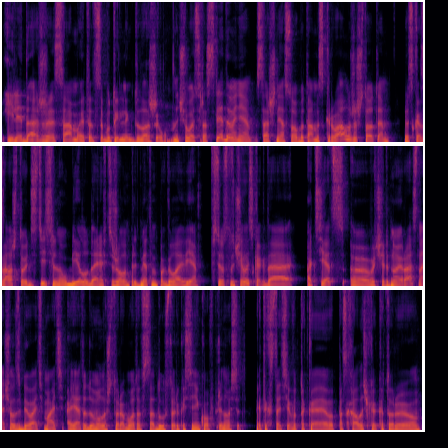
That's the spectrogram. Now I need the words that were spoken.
Или даже сам этот собутыльник доложил. Началось расследование, Саш не особо там и скрывал уже что-то. Рассказал, что действительно убил, ударив тяжелым предметом по голове. Все случилось, когда отец э, в очередной раз начал сбивать мать, а я-то думала, что работа в саду столько синяков приносит. Это, кстати, вот такая вот пасхалочка, которую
